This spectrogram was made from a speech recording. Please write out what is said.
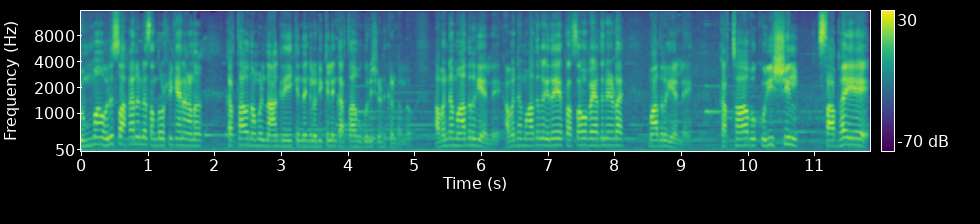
ചുമ്മാ ഒരു സഹനമില്ല സന്തോഷിക്കാനാണ് കർത്താവ് നമ്മൾ നിന്ന് ആഗ്രഹിക്കുന്നെങ്കിൽ ഒരിക്കലും കർത്താവ് കുരിശെടുക്കണ്ടല്ലോ അവന്റെ മാതൃകയല്ലേ? അവന്റെ മാതൃക ഇതേ പ്രസവ വേദനയുടെ മാതൃകയല്ലേ? കർത്താവ് കുരിശിൽ സഭയെ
